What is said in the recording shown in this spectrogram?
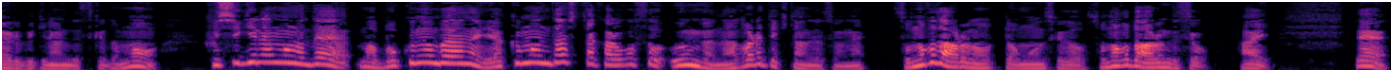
えるべきなんですけども、不思議なもので、まあ僕の場合はね、役満出したからこそ運が流れてきたんですよね。そんなことあるのって思うんですけど、そんなことあるんですよ。はい。で、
